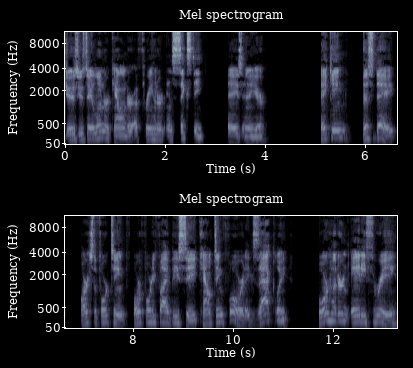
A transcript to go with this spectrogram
Jews used a lunar calendar of 360 days in a year. Taking this date, March the 14th, 445 BC, counting forward exactly 483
